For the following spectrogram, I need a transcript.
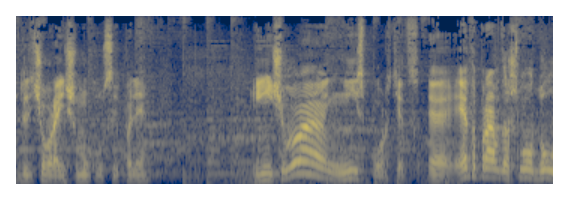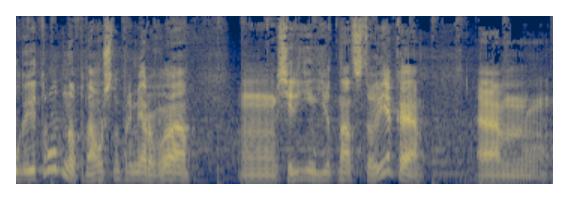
для чего раньше муку сыпали. И ничего не испортит. Э, Это, правда, шло долго и трудно, потому что, например, в середине 19 века эм,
